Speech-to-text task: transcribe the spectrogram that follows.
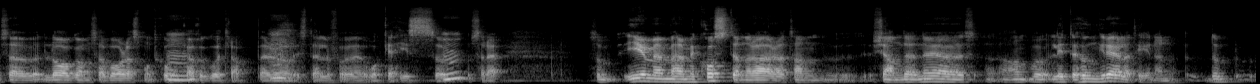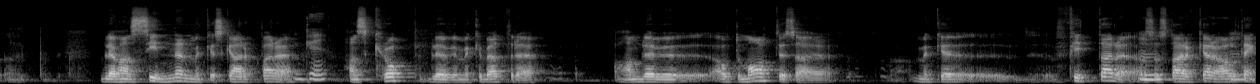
så här, lagom så här vardagsmotion, kanske går i trappor och istället för att åka hiss och, och sådär. Så i och med det här med kosten och det här att han kände, nu är jag, han var lite hungrig hela tiden. Då blev hans sinnen mycket skarpare. Okej. Hans kropp blev ju mycket bättre. Han blev ju automatiskt så här mycket fittare, alltså starkare och allting.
